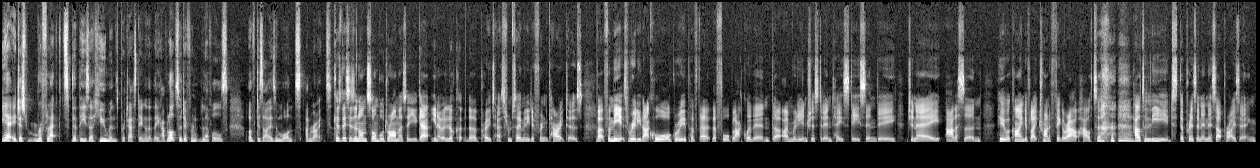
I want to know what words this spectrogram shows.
yeah, it just reflects that these are humans protesting and that they have lots of different levels of desires and wants and rights. because this is an ensemble drama so you get you know a look at the protests from so many different characters. But for me it's really that core group of the the four black women that i'm really interested in. Taystee cindy janae allison who are kind of like trying to figure out how to mm. how to lead the prison in this uprising.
